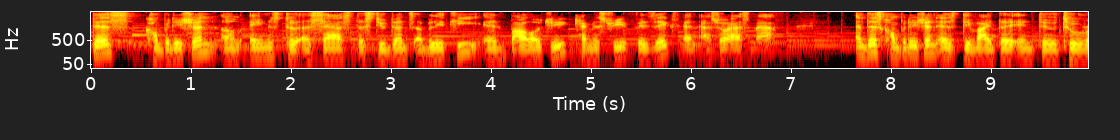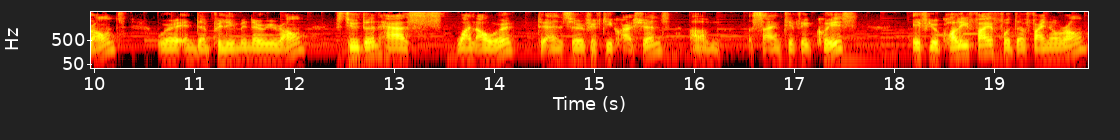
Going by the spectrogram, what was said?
This competition um, aims to assess the students' ability in biology, chemistry, physics, and as well as math. And this competition is divided into two rounds, where in the preliminary round, student has one hour to answer 50 questions, um, a scientific quiz. If you qualify for the final round,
